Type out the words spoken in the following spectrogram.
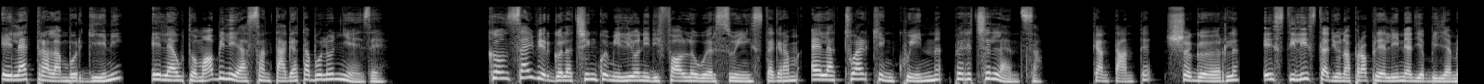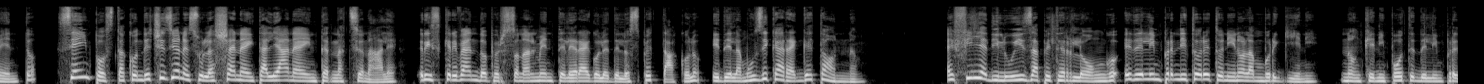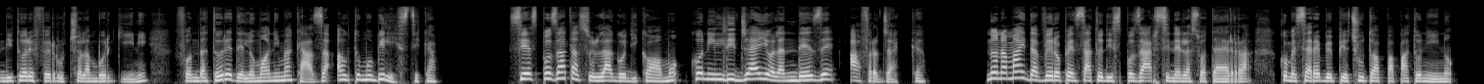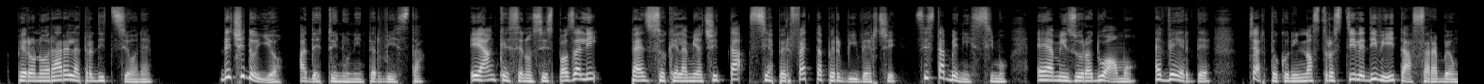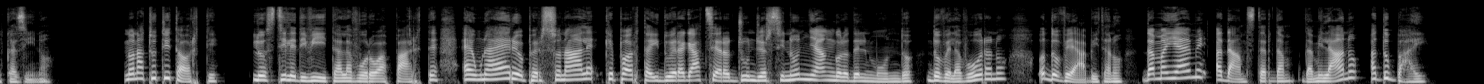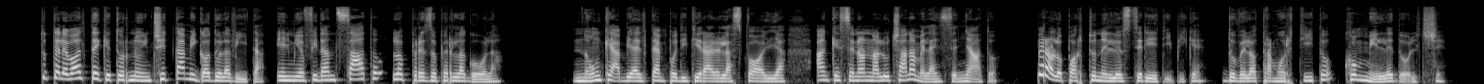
Elettra Lamborghini e le automobili a Sant'Agata Bolognese. Con 6,5 milioni di follower su Instagram è la twerking queen per eccellenza. Cantante, showgirl e stilista di una propria linea di abbigliamento, si è imposta con decisione sulla scena italiana e internazionale, riscrivendo personalmente le regole dello spettacolo e della musica reggaeton. È figlia di Luisa Peterlongo e dell'imprenditore Tonino Lamborghini, nonché nipote dell'imprenditore Ferruccio Lamborghini, fondatore dell'omonima casa automobilistica. Si è sposata sul lago di Como con il DJ olandese Afrojack. Non ha mai davvero pensato di sposarsi nella sua terra, come sarebbe piaciuto a papà Tonino, per onorare la tradizione. Decido io, ha detto in un'intervista. E anche se non si sposa lì, penso che la mia città sia perfetta per viverci. Si sta benissimo, è a misura d'uomo, è verde. Certo, con il nostro stile di vita sarebbe un casino. Non ha tutti i torti. Lo stile di vita, lavoro a parte, è un aereo personale che porta i due ragazzi a raggiungersi in ogni angolo del mondo, dove lavorano o dove abitano, da Miami ad Amsterdam, da Milano a Dubai. Tutte le volte che torno in città mi godo la vita e il mio fidanzato l'ho preso per la gola. Non che abbia il tempo di tirare la sfoglia, anche se nonna Luciana me l'ha insegnato, però lo porto nelle osterie tipiche, dove l'ho tramortito con mille dolci.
